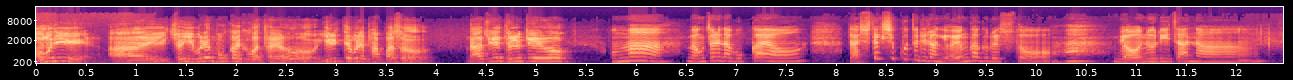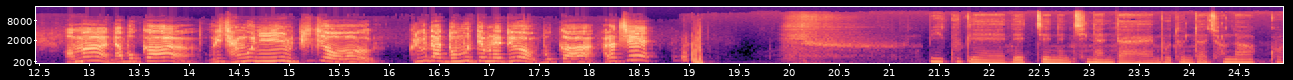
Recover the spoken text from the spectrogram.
어머니, 아이, 저 이번에 못 갈 것 같아요. 일 때문에 바빠서. 나중에 들를게요. 엄마, 명절에 나 못 가요. 나 시댁 식구들이랑 여행 가기로 했어. 아, 며느리잖아. 엄마 나 못 가. 우리 장모님 피죠. 그리고 나 논문 때문에도요 못 가. 알았지? 미국에 넷째는 지난달 못 온다 전화 왔고.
